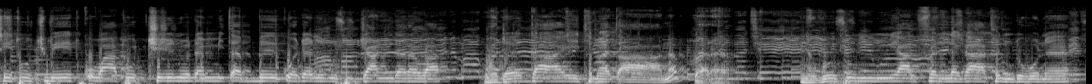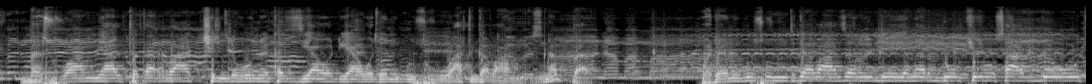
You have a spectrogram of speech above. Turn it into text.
ሴቶች ቤት ቁባቶችን ወደሚጠብቅ ወደ ንጉሡ ጃንደረባ ወደ ጋይ ትመጣ ነበረ። ንጉሡም ያልፈለጋት እንደሆነ በእሷም ያልተጠራች እንደሆነ ከዚያ ወዲያ ወደ ንጉሡ አትገባም ነበር። ወደ ንጉሡም ትገባ ዘንድ የመርዶኪዮስ አጎት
